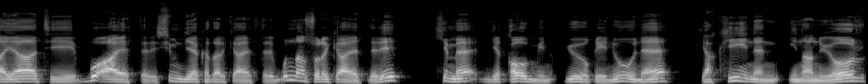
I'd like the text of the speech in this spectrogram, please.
ayati bu ayetleri şimdiye kadarki ayetleri bundan sonraki ayetleri kime li kavmin yuqinune yakinen inanıyor,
